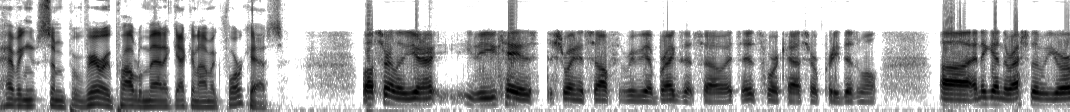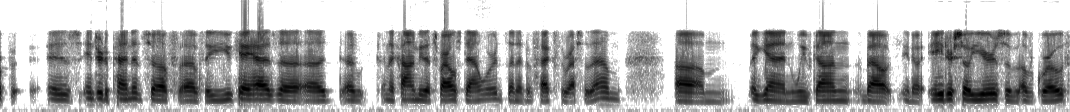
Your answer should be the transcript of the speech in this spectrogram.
having some very problematic economic forecasts. Well, certainly, you know, the UK is destroying itself via Brexit, so its its forecasts are pretty dismal. Uh, and again, the rest of Europe is interdependent. So if, uh, if the UK has a, a, a, an economy that spirals downwards, then it affects the rest of them. Um, again, we've gone about you know eight or so years of, of growth,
